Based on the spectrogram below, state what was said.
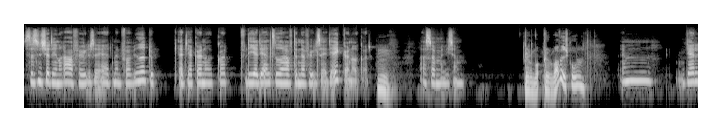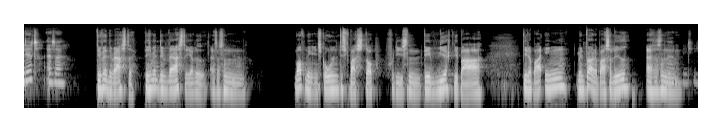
så synes jeg, det er en rar følelse af, at man får at vide, at, du, at jeg gør noget godt. Fordi at jeg altid har haft den der følelse af, at jeg ikke gør noget godt. Mm. Og så man ligesom, Blev, du, blev du mobbet i skolen? øhm, ja lidt, altså, Det simpelthen det værste. Det er simpelthen det værste, jeg ved. Altså sådan, mobning i skolen, det skal bare stoppe. Fordi sådan, det er virkelig bare, det er der bare ingen, men børn er bare så lede. Altså sådan, børn er virkelig.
